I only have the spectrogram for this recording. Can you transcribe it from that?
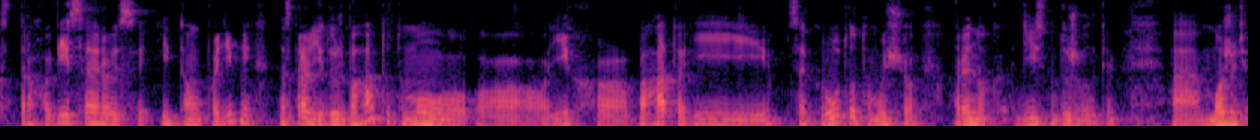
страхові сервіси і тому подібні. Насправді їх дуже багато, тому їх багато і це круто, тому що ринок дійсно дуже великий. Можуть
